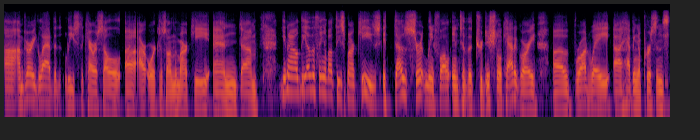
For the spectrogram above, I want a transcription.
uh, I'm very glad that at least the carousel uh, artwork is on the marquee. And um, you know, the other thing about these marquees, it does certainly fall into the traditional category of Broadway uh, having a person's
